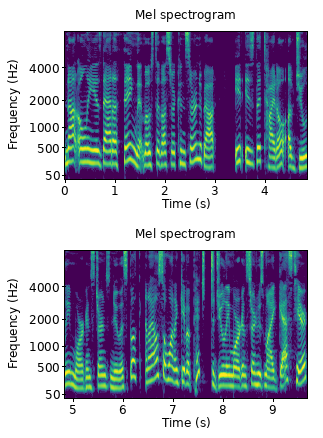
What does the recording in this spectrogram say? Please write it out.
Not only is that a thing that most of us are concerned about, it is the title of Julie Morgenstern's newest book. And I also want to give a pitch to Julie Morgenstern, who's my guest here.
